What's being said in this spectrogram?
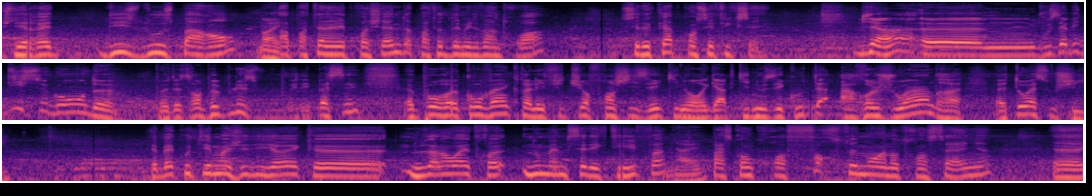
je dirais 10-12 par an Ouais. à partir de l'année prochaine, à partir de 2023. C'est le cap qu'on s'est fixé. Bien, euh, vous avez 10 secondes, peut-être un peu plus, vous pouvez dépasser, pour convaincre les futurs franchisés qui nous regardent, qui nous écoutent, à rejoindre euh, Toa Sushi. Eh bien, écoutez, moi je dirais que nous allons être nous-mêmes sélectifs Ouais. parce qu'on croit fortement à notre enseigne euh,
